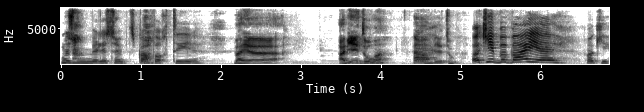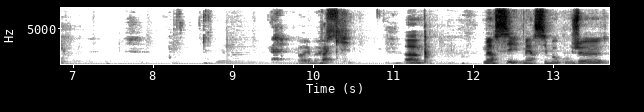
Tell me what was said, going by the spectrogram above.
Moi, je me laisse un petit peu emporter. euh. ben, euh, à bientôt, hein? Ah. Bientôt. Ok, bye bye. euh, Ok. Fait que, euh, merci, merci beaucoup. Je.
